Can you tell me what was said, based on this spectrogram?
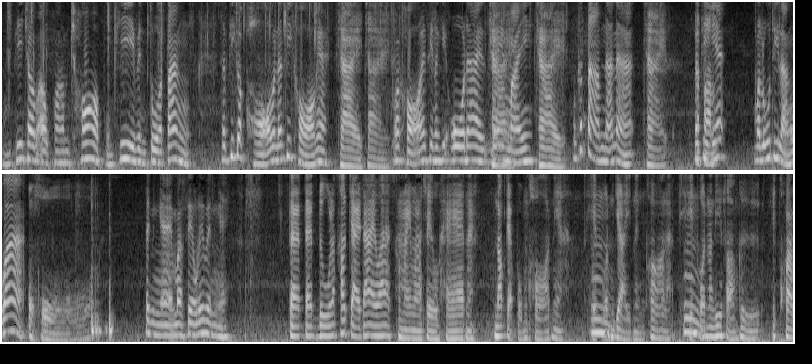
ม พี่ชอบเอาความชอบของพี่เป็นตัวตั้ง แล้วพี่ก็ขอวันนั้นพี่ขอไงใช่ใช่ว่าขอให้พินอคคิโอได้ใช่ได้ไหมใช่ มันก็ตามนั้นนะฮะใช่ แล้วทีเนี้ยมารู้ทีหลังว่า โอ้โห เป็นไง Marcel ได้เป็นไง แต่แต่ดูแล้วเข้าใจได้ว่าทำไม Marcel แพ้นะนอกจากผมขอเนี่ยเหตุผลอืมใหญ่หนึ่งข้อละอืมเหตุผลอันที่สองคือไอ้ความ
